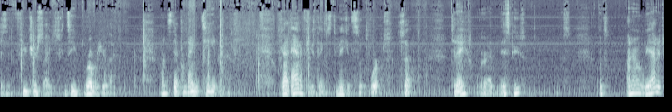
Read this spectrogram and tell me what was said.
is in future sight. You can see, we're over here there. On step 19. We gotta add a few things to make it so it works. So, today we're adding this piece. Looks, I know, we added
